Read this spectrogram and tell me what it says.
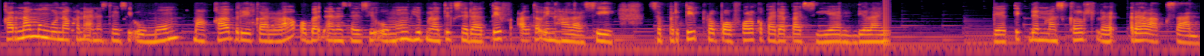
Karena menggunakan anestesi umum, maka berikanlah obat anestesi umum hipnotik sedatif atau inhalasi, seperti propofol kepada pasien, dilanjutkan dan masker relaksan.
